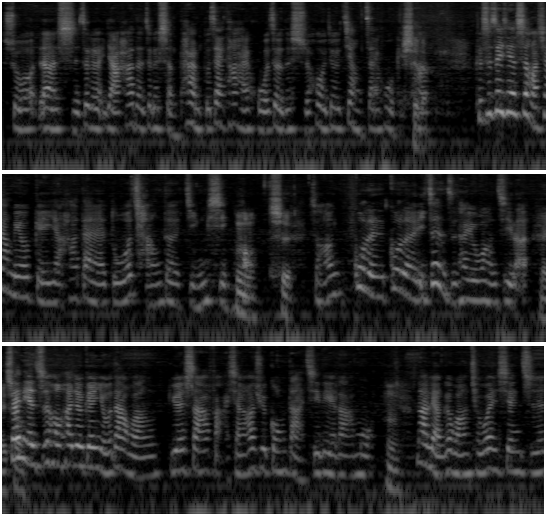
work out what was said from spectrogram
说，呃，使这个雅哈的这个审判不在他还活着的时候就降灾祸给他。可是这件事好像没有给雅哈带来多长的警醒，哈、嗯，是，好像过了过了一阵子，他又忘记了。没错。三年之后，他就跟犹大王约沙法想要去攻打基列拉莫。嗯，那两个王求问先知，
